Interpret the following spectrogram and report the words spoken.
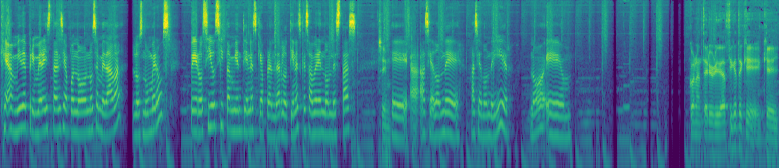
que a mí de primera instancia pues no, no se me daba los números, pero sí o sí también tienes que aprenderlo, tienes que saber en dónde estás, eh, hacia, dónde, hacia dónde ir, ¿no? Eh, Con anterioridad, fíjate que, que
